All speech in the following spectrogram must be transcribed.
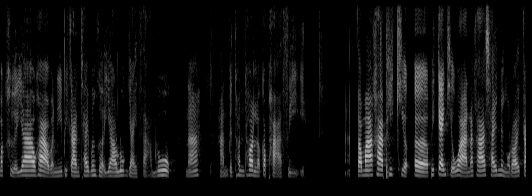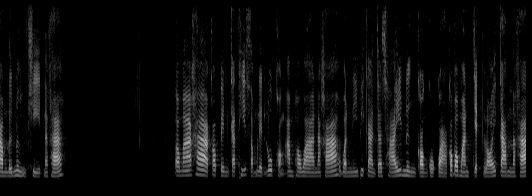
มะเขือยาวค่ะ วันนี้พี่การใช้มะเขือยาวลูกใหญ่สามลูกนะ หั่นเป็นท่อนๆ แล้วก็ผ่าสี่ ต่อมาค่ะพริกเขียวเอ่อพริกแกงเขียวหวานนะคะ ใช้หนึ่งร้อยกรัมหรือหนึ่งขีดนะคะ ต่อมาค่ะก็เป็นกะทิสำเร็จรูปของอัมพวานะคะ วันนี้พี่การจะใช้หนึ่งกล่องกว่าๆก็ประมาณเจ็ดร้อยกรัมนะคะ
